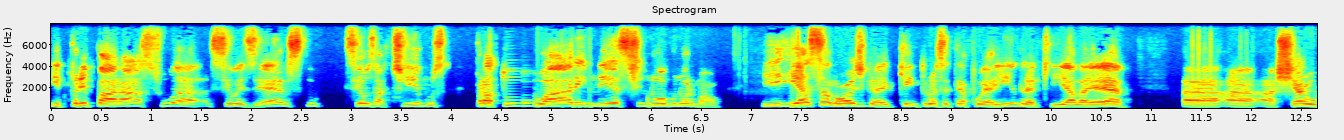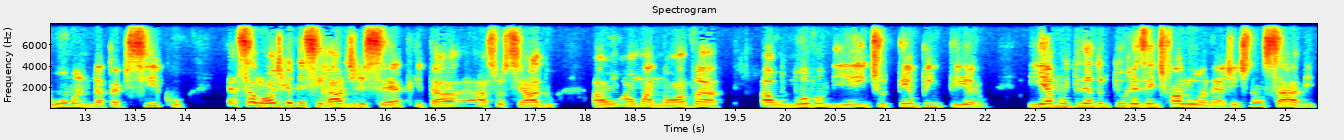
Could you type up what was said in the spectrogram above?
e preparar sua, seu exército, seus ativos para atuarem neste novo normal. E, e, essa lógica, quem trouxe até foi a Indra, que ela é a, a, a chairwoman da PepsiCo, essa lógica desse hard reset que está associado a, um, a, uma nova, a um novo ambiente o tempo inteiro. E é muito dentro do que o Rezende falou, né? A gente não sabe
